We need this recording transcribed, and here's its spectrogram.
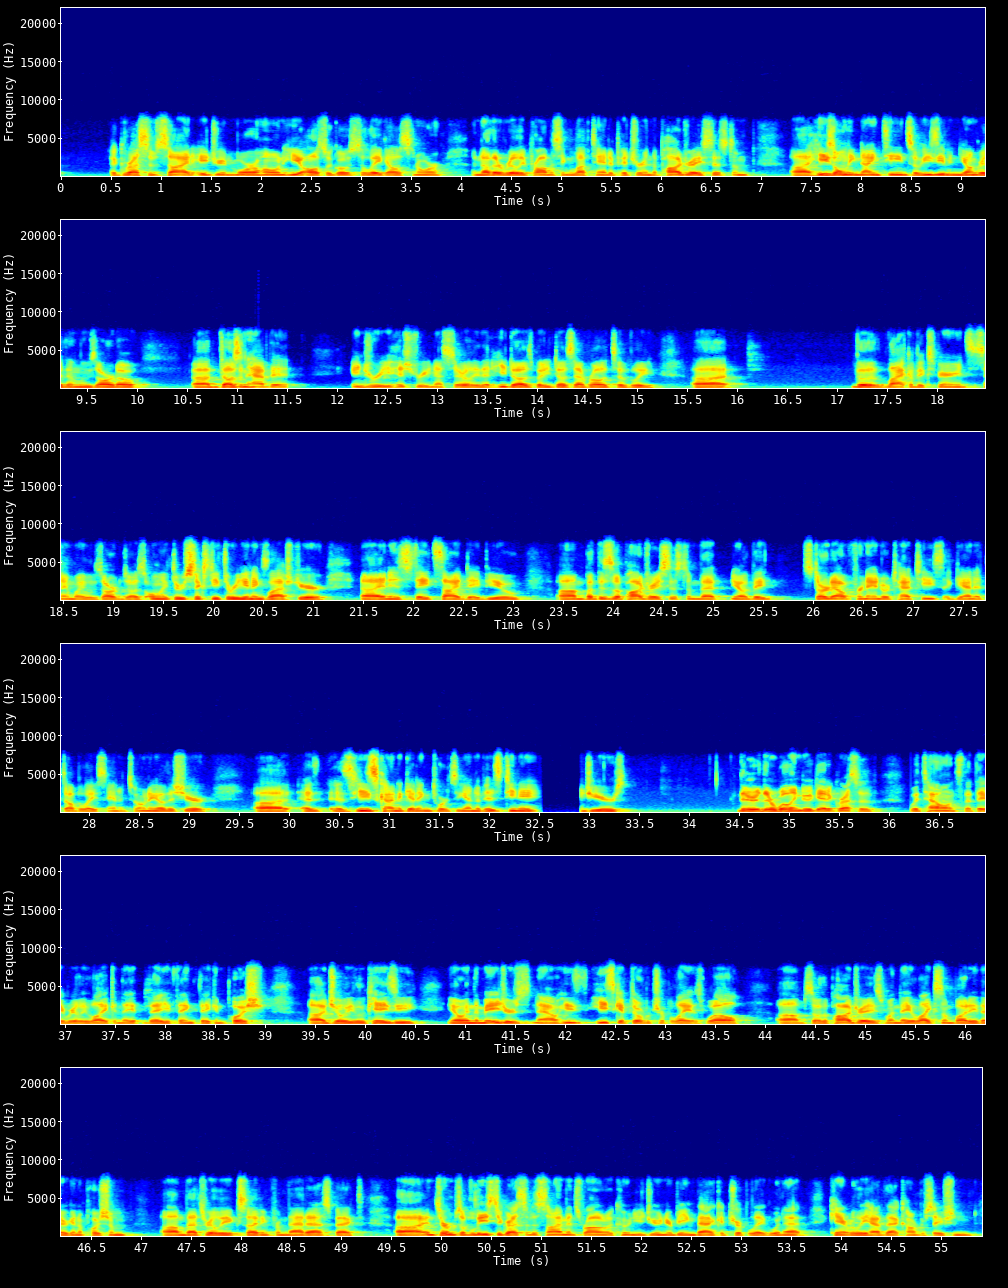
aggressive side, Adrian Morejon, he also goes to Lake Elsinore, another really promising left-handed pitcher in the Padres system. Uh, he's only 19, so he's even younger than Luzardo. Uh, doesn't have the injury history necessarily that he does, but he does have relatively uh, the lack of experience the same way Luzardo does. Only threw 63 innings last year uh, in his stateside debut. Um, but this is a Padre system that you know they start out Fernando Tatis again at Double A San Antonio this year, uh, as as he's kind of getting towards the end of his teenage years. They're they're willing to get aggressive with talents that they really like and they they think they can push. Uh, Joey Lucchesi, you know, in the majors now, he's he skipped over AAA as well. Um, so the Padres, when they like somebody, they're going to push them. Um, that's really exciting from that aspect. Uh, in terms of least aggressive assignments, Ronald Acuna Jr. being back at AAA Gwinnett can't really have that conversation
